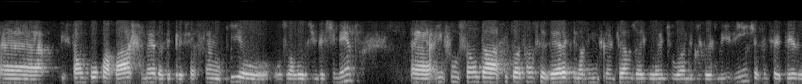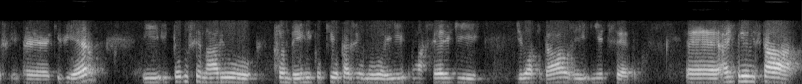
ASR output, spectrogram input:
é, está um pouco abaixo né, da depreciação aqui, ou, os valores de investimento, é, em função da situação severa que nós enfrentamos aí durante o ano de 2020, as incertezas que, é, que vieram e, e, todo o cenário pandêmico que ocasionou aí uma série de, de lockdowns e, e etc. É, a empresa está,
